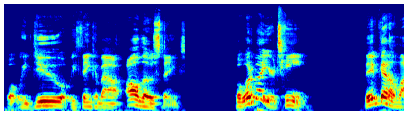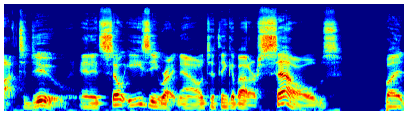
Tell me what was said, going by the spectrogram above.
what we do, what we think about, all those things. But what about your team? They've got a lot to do. And it's so easy right now to think about ourselves. But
